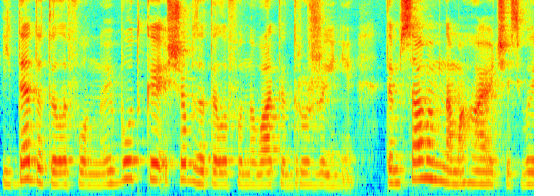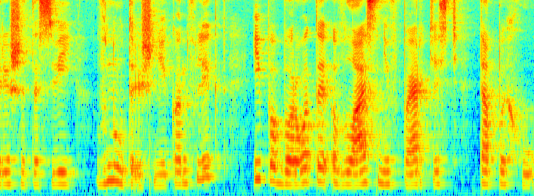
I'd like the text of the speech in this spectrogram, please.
йде до телефонної будки, щоб зателефонувати дружині, тим самим намагаючись вирішити свій внутрішній конфлікт і побороти власні впертість та пиху.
